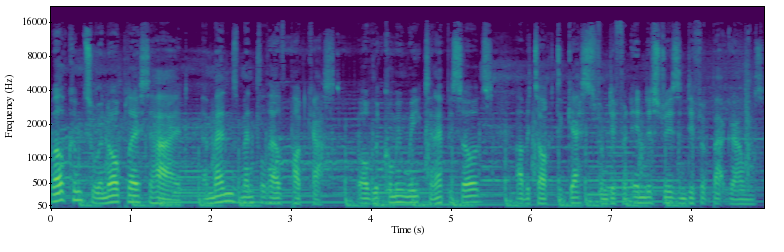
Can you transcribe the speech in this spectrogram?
Welcome to A No Place to Hide, a men's mental health podcast. Over the coming weeks and episodes, I'll be talking to guests from different industries and different backgrounds,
